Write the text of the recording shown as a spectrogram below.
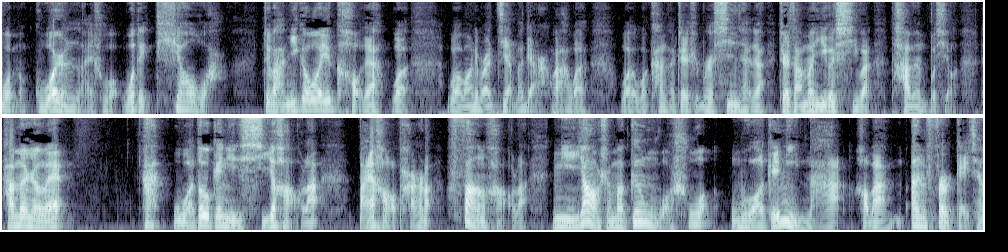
我们国人来说，我得挑啊，对吧？你给我一口袋，我我往里边捡吧点儿，我我我看看这是不是新鲜的？这是咱们一个习惯，他们不行，他们认为，哎，我都给你洗好了，摆好盘了，放好了，你要什么跟我说，我给你拿，好吧？按份给钱，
